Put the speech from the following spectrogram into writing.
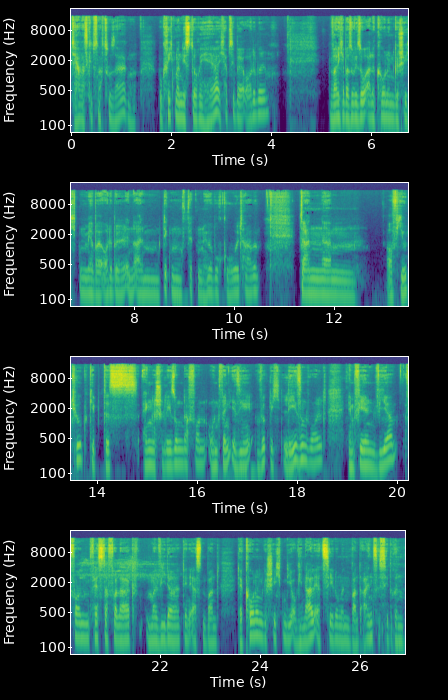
tja, was gibt's noch zu sagen? Wo kriegt man die Story her? Ich habe sie bei Audible, weil ich aber sowieso alle Conan-Geschichten mir bei Audible in einem dicken, fetten Hörbuch geholt habe. Dann ähm, auf YouTube gibt es englische Lesungen davon und wenn ihr sie wirklich lesen wollt, empfehlen wir vom Fester Verlag mal wieder den ersten Band der Conan-Geschichten, die Originalerzählungen, Band 1 ist hier drin.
